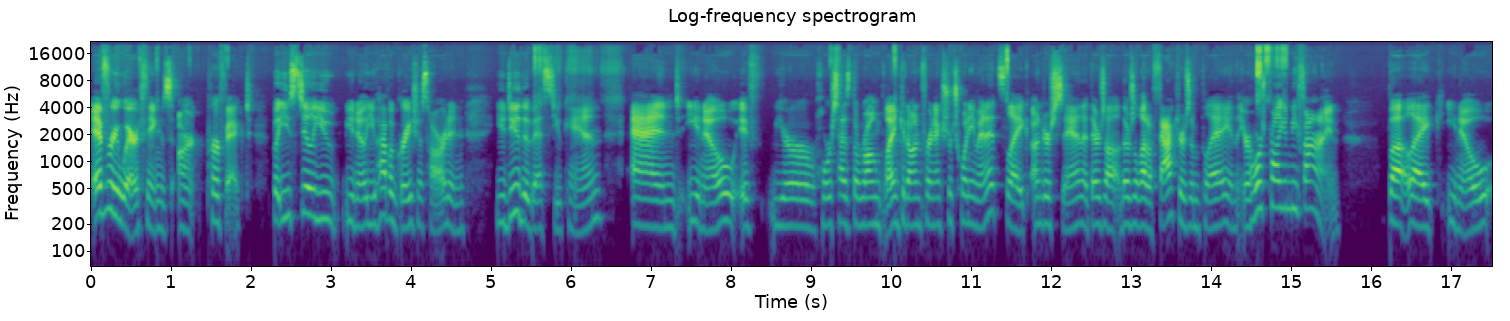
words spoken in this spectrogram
everywhere things aren't perfect, but you still you you know you have a gracious heart and you do the best you can, and you know if your horse has the wrong blanket on for an extra 20 minutes like understand that there's a there's a lot of factors in play and that your horse probably gonna be fine. But like you know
